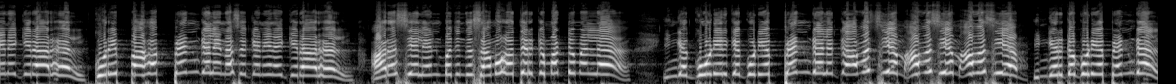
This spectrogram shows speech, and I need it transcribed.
நினைக்கிறார்கள் குறிப்பாக பெண்களை நசுக்க நினைக்கிறார்கள் அரசியல் என்பது இந்த சமூகத்திற்கு மட்டுமல்ல இங்க கூடியிருக்கக்கூடிய பெண்களுக்கு அவசியம் அவசியம் அவசியம் இங்க இருக்கக்கூடிய பெண்கள்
